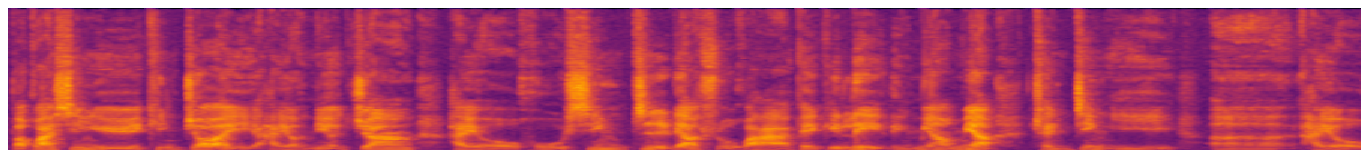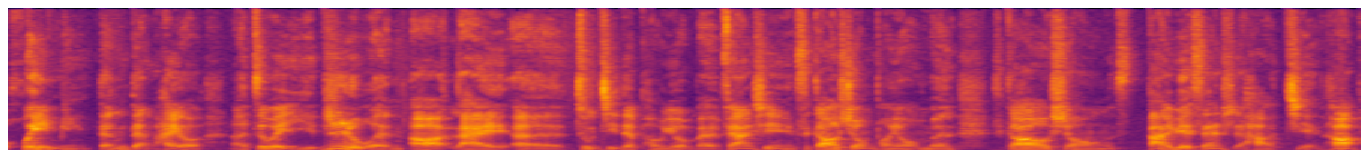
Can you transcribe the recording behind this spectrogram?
包括新宇、King Joy，还有 Neil John，还有胡新志、廖淑华、Peggy Lee、林妙妙、陈静怡，呃，还有慧敏等等，还有呃这位以日文啊来呃助记的朋友们，非常谢谢你是高雄朋友，我们高雄八月三十号见哈。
